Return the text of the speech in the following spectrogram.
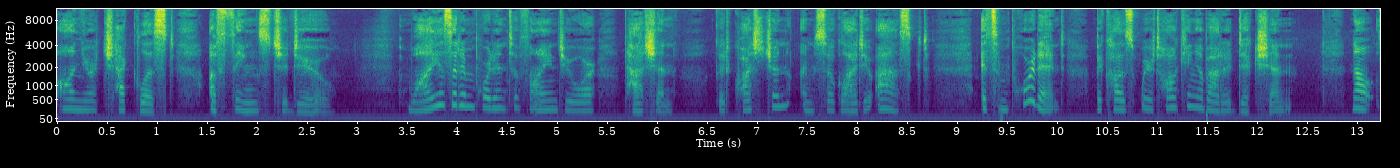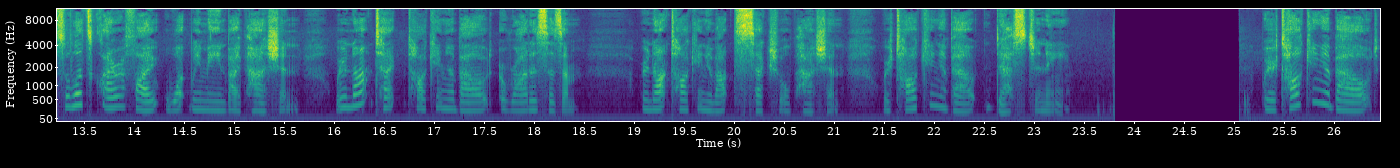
on your checklist of things to do. Why is it important to find your passion? Good question. I'm so glad you asked. It's important because we're talking about addiction. Now, so let's clarify what we mean by passion. We're not te- talking about eroticism. We're not talking about sexual passion. We're talking about destiny. We're talking about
